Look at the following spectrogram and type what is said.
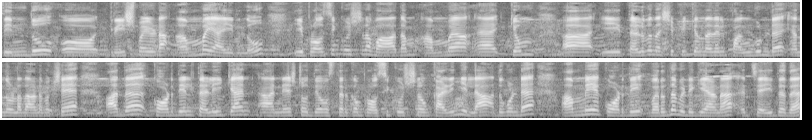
സിന്ധു ഗ്രീഷ്മയുടെ അമ്മയായിരുന്നു. ഈ പ്രോസിക്യൂഷന്റെ വാദം അമ്മയ്ക്കും ഈ തെളിവ് നശിപ്പിക്കുന്നതിൽ പങ്കുണ്ട് എന്നുള്ളതാണ്. പക്ഷേ അത് കോടതിയിൽ തെളിയിക്കാൻ അന്വേഷണ ഉദ്യോഗസ്ഥർക്കും പ്രോസിക്യൂഷനും കഴിഞ്ഞില്ല. അതുകൊണ്ട് അമ്മയെ കോടതി വെറുതെ വിടുകയാണ് ചെയ്തത്.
